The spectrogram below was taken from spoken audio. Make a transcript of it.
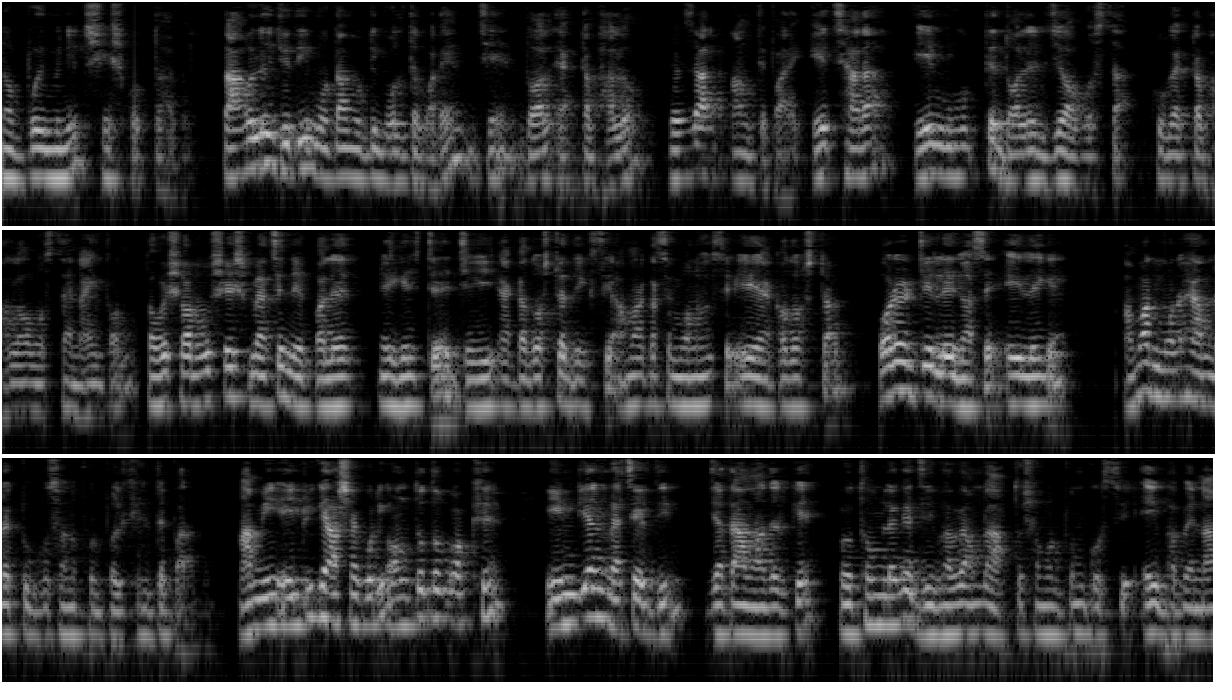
নব্বই মিনিট শেষ করতে হবে। তাহলে যদি মোটামুটি বলতে পারেন যে দল একটা ভালো রেজাল্ট আনতে পারে। এছাড়া এই মুহূর্তে দলের যে অবস্থা, খুব একটা ভালো অবস্থায় নাই দল। তবে সর্বশেষ ম্যাচে নেপালের এগেনস্টে যেই একাদশটা দেখছি, আমার কাছে মনে হয়েছে এই একাদশটা পরের যে লেগ আছে, এই লেগে আমার মনে হয় আমরা একটু গোছানো ফুটবল খেলতে পারব। আমি এইটুকু আশা করি, অন্তত পক্ষে ইন্ডিয়ান ম্যাচের দিন যাতে আমাদেরকে প্রথম লেগে যেভাবে আমরা আত্মসমর্পণ করছি, এইভাবে না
